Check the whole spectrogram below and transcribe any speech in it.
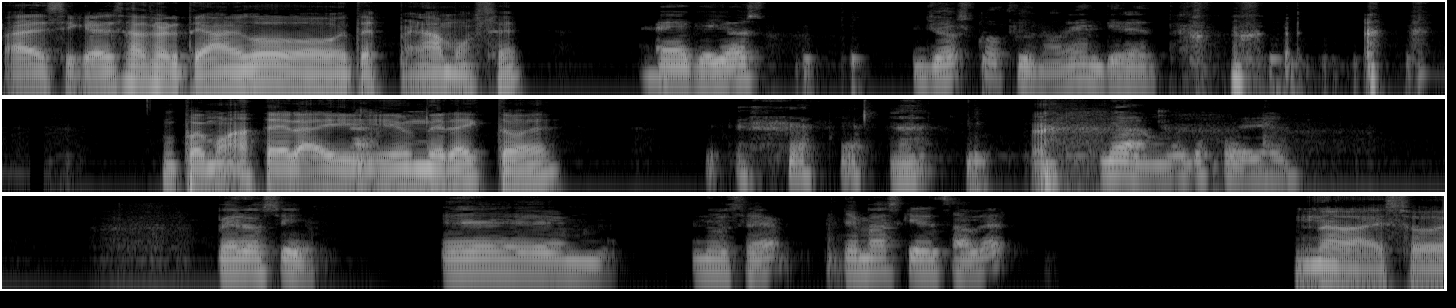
a ver, si quieres hacerte algo, te esperamos, ¿eh? Eh, que yo os, yo os cocino, ¿eh? En directo. Podemos hacer ahí un directo, ¿eh? No, momento estoy bien. Pero sí. Eh, no sé. ¿Qué más quieres saber? Nada, eso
